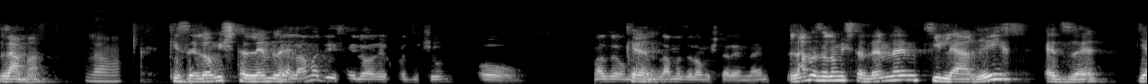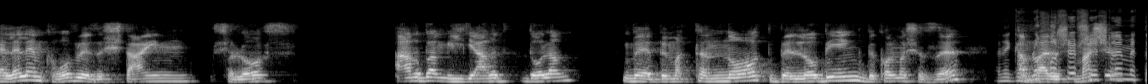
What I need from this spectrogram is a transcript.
למה? למה? כי זה לא משתלם כן, להם. למה דיסני לא האריכו את זה שוב? או, מה זה אומר? כן. למה זה לא משתלם להם? למה זה לא משתלם להם? כי להאריך את זה יעלה להם קרוב לאיזה 2, 3, 4 מיליארד דולר במתנות, בלובינג, בכל מה שזה. אני גם לא חושב מה שיש ש- להם את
